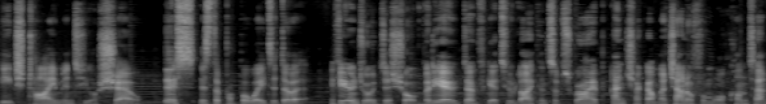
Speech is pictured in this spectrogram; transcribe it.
each time into your shell. This is the proper way to do it. If you enjoyed this short video, don't forget to like and subscribe, and check out my channel for more content.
